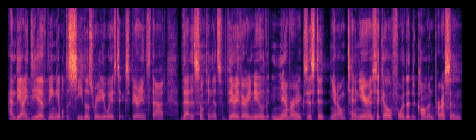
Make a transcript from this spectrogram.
And the idea of being able to see those radio waves, to experience that, that is something that's very, very new, that never existed, you know, 10 years ago for the common person,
